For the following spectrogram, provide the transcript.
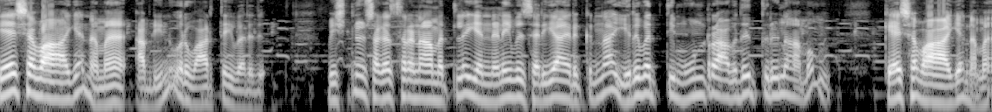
கேசவாய நம அப்படின்னு ஒரு வார்த்தை வருது. விஷ்ணு சகசரநாமத்தில் என் நினைவு சரியாக இருக்குன்னா இருபத்தி மூன்றாவது திருநாமம் கேசவாய நம.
